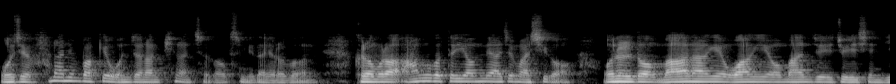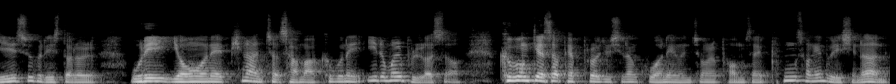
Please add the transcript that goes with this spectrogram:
오직 하나님밖에 온전한 피난처가 없습니다, 여러분. 그러므로 아무것도 염려하지 마시고 오늘도 만왕의 왕이요 만주의 주이신 예수 그리스도를 우리 영혼의 피난처 삼아 그분의 이름을 불러서 그분께서 베풀어 주시는 구원의 은총을 범사에 풍성히 누리시는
